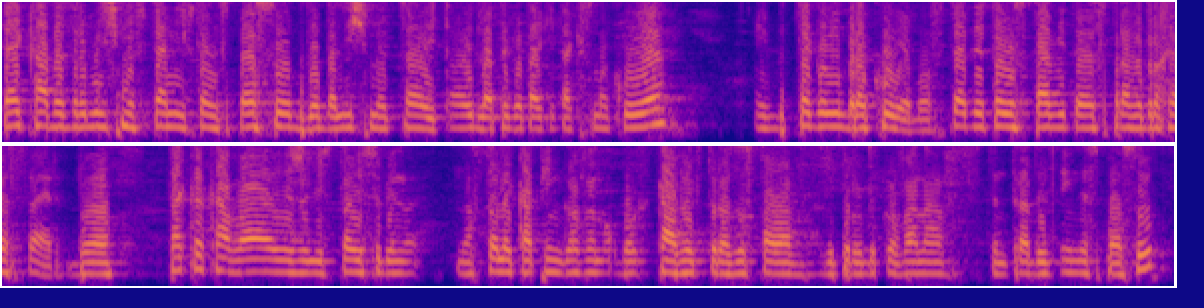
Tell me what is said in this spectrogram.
tę kawę zrobiliśmy w ten i w ten sposób, dodaliśmy to i to i dlatego tak i tak smakuje. Jakby tego mi brakuje, bo wtedy to ustawi tę sprawę trochę fair, bo taka kawa, jeżeli stoi sobie na, stole cuppingowym obok kawy, która została wyprodukowana w ten tradycyjny sposób,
